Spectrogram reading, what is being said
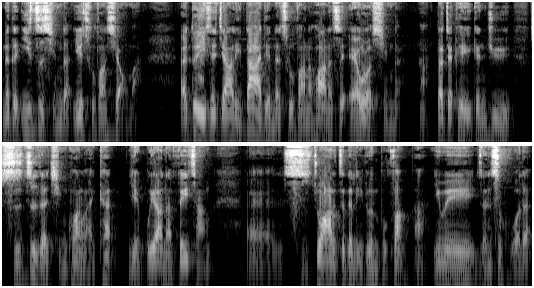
那个一字形的，因为厨房小嘛。而对一些家里大一点的厨房的话呢，是 L 型的啊，大家可以根据实质的情况来看，也不要呢非常。呃，死抓了这个理论不放啊，因为人是活的，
